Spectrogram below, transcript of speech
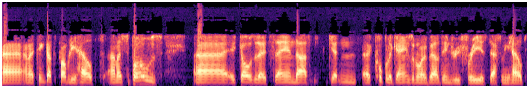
uh, and I think that's probably helped. And I suppose uh, it goes without saying that getting a couple of games under my belt injury free has definitely helped.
